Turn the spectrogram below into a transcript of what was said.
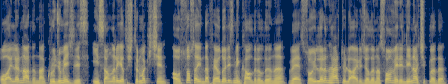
Olayların ardından kurucu meclis insanları yatıştırmak için Ağustos ayında feodalizmin kaldırıldığını ve soyluların her türlü ayrıcalığına son verildiğini açıkladı.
